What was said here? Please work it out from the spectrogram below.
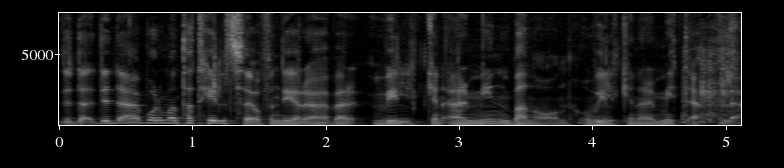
det, där, det där borde man ta till sig och fundera över vilken är min banan och vilken är mitt äpple.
